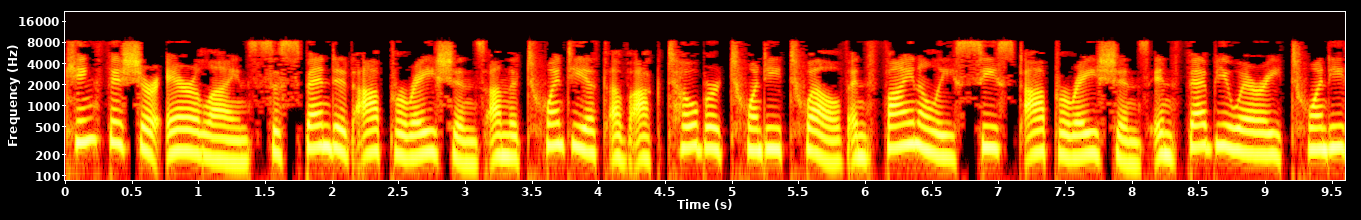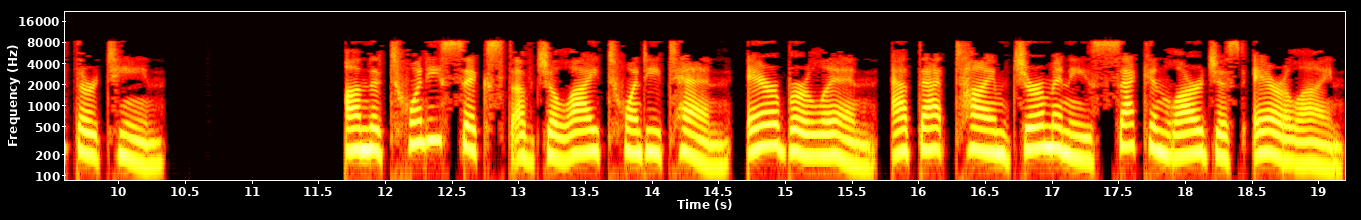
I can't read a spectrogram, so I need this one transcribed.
Kingfisher Airlines suspended operations on 20 October 2012 and finally ceased operations in February 2013. On 26 July 2010, Air Berlin, at that time Germany's second-largest airline,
